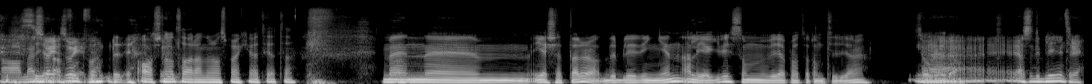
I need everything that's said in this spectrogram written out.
Ja, men så är- så är det. det. Arsenal tar han när de sparkar Arteta. Men eh, ersättare då? Det blir ingen Allegri som vi har pratat om tidigare. Såg det? Nej, alltså det blir inte det.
